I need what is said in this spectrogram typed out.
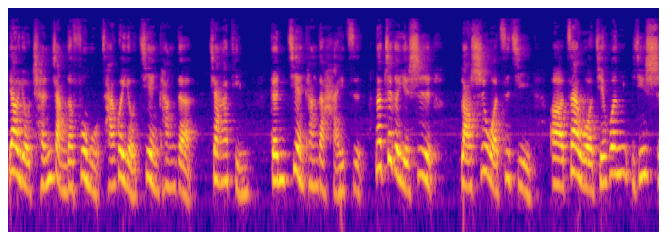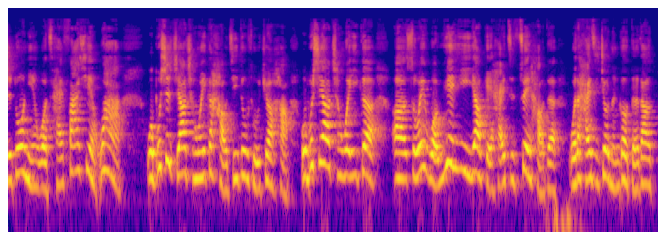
要有成长的父母，才会有健康的家庭跟健康的孩子。那这个也是老师我自己。呃，在我结婚已经十多年，我才发现哇，我不是只要成为一个好基督徒就好，我不是要成为一个呃所谓我愿意要给孩子最好的，我的孩子就能够得到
